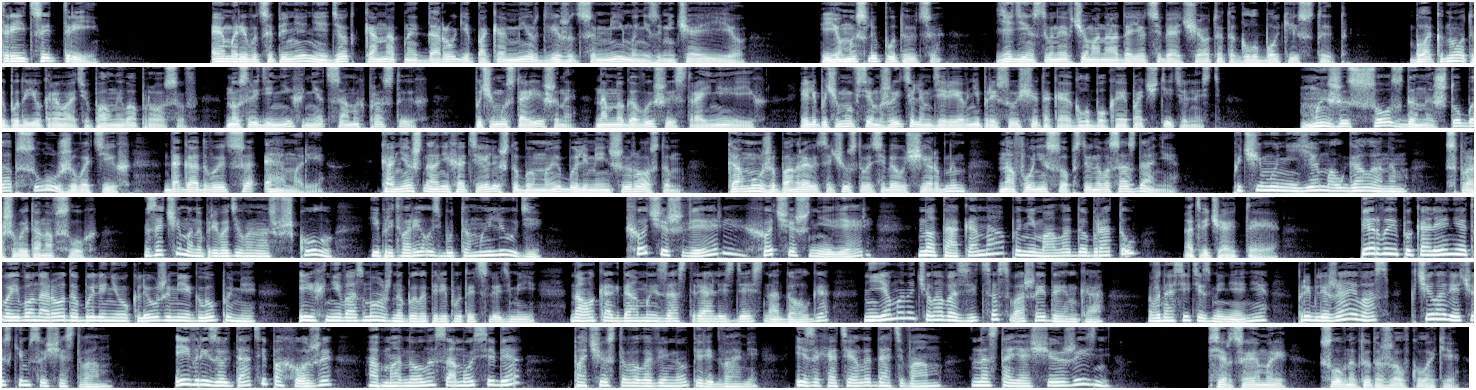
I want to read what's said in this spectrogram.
33. Эмори в оцепенении идет к канатной дороге, пока мир движется мимо, не замечая ее. Ее мысли путаются. Единственное, в чем она отдает себе отчет, это глубокий стыд. Блокноты под ее кроватью полны вопросов, но среди них нет самых простых. Почему старейшины намного выше и стройнее их? Или почему всем жителям деревни присуща такая глубокая почтительность? «Мы же созданы, чтобы обслуживать их», — догадывается Эмори. «Конечно, они хотели, чтобы мы были меньше ростом. Кому же понравится чувствовать себя ущербным на фоне собственного создания?» «Почему не ем алгаланом?» — спрашивает она вслух. «Зачем она приводила нас в школу и притворялась, будто мы люди?» «Хочешь — верь, хочешь — не верь, но так она понимала доброту», — отвечает Тея. Первые поколения твоего народа были неуклюжими и глупыми. Их невозможно было перепутать с людьми. Но когда мы застряли здесь надолго, Ниема начала возиться с вашей ДНК, вносить изменения, приближая вас к человеческим существам. И в результате, похоже, обманула саму себя, почувствовала вину перед вами и захотела дать вам настоящую жизнь. Сердце Эмори словно кто-то сжал в кулаке.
